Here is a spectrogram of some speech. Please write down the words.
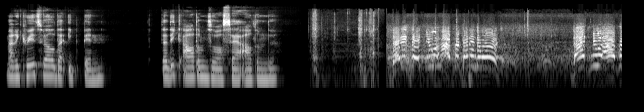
Maar ik weet wel dat ik ben. Dat ik adem zoals zij ademde. There is a new African in the world. That new African.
